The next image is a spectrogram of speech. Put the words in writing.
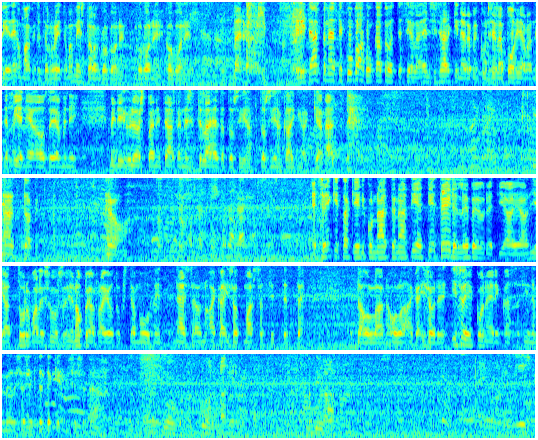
pienen omakotitalon rintamamiestalon kokoinen, kokoinen, kokoinen värkki. Eli tästä näette kuvaa, kun katsoitte siellä ensin Särkinärven, kun siellä pohjalla niitä pieniä autoja meni, meni ylöspäin, niin täältä ne sitten läheltä tosiaan, tosiaan kaiken kaikkiaan näyttää. Näyttää. Joo. Et senkin takia niin kun näette nämä teiden leveydet ja, ja, ja turvallisuus ja nopeusrajoitukset ja muut, niin näissä on aika isot massat sitten, että, että ollaan, ollaan aika isoiden, isojen koneiden kanssa siinä mielessä sitten tekemisissä täällä. Viisi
